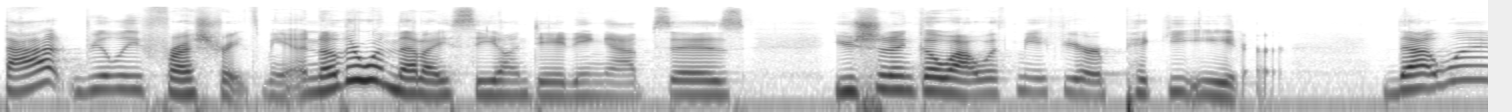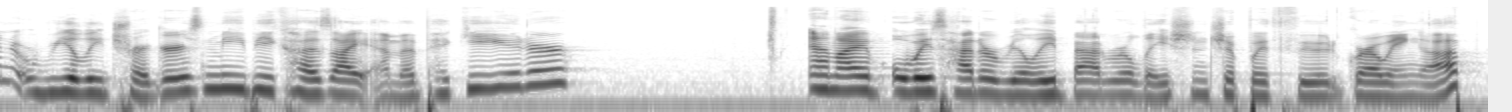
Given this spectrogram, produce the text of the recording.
That really frustrates me. Another one that I see on dating apps is you shouldn't go out with me if you're a picky eater. That one really triggers me because I am a picky eater and I've always had a really bad relationship with food growing up.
